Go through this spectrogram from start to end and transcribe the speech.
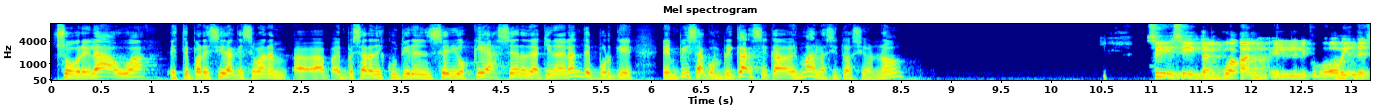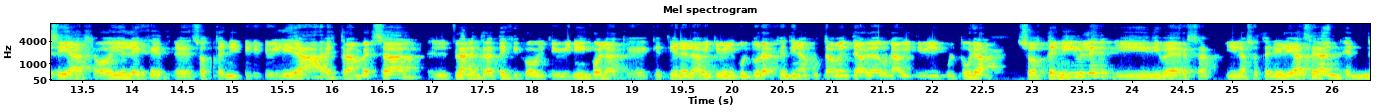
sobre el agua, este, pareciera que se van a, a, empezar a discutir en serio qué hacer de aquí en adelante porque empieza a complicarse cada vez más la situación, ¿no? Sí, sí, tal cual. como vos bien decías, hoy el eje de sostenibilidad es transversal. El plan estratégico vitivinícola que, tiene la vitivinicultura argentina justamente habla de una vitivinicultura sostenible y diversa. Y la sostenibilidad se da en,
